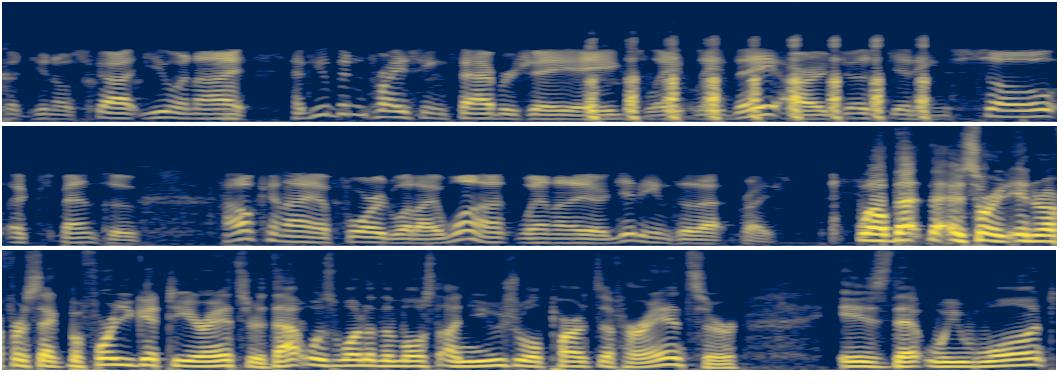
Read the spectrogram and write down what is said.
but you know, Scott, you and I have you been pricing Fabergé eggs lately? they are just getting so expensive how can I afford what I want when I are getting to that price? Well, that, that, sorry to interrupt for a sec. Before you get to your answer, that was one of the most unusual parts of her answer, is that we want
